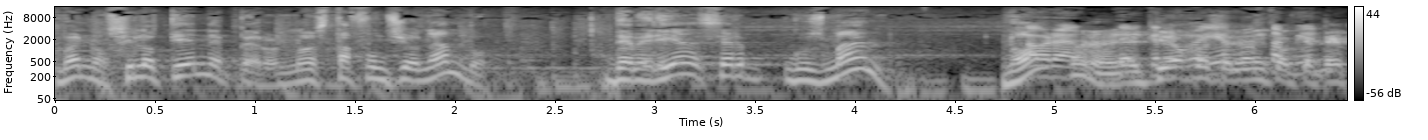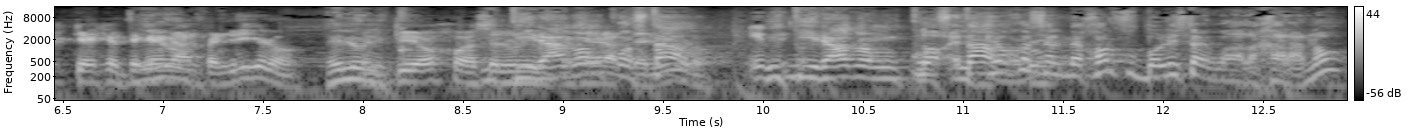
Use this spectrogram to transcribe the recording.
Bueno, sí lo tiene, pero no está funcionando. Debería de ser Guzmán, ¿no? Ahora, Bueno, del el piojo es el único que te, que- que te genera único. peligro. El único. piojo es el único tirado que a un costado. peligro. Y tirado a un no, costado. el Piojo es el mejor futbolista de Guadalajara, ¿no?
